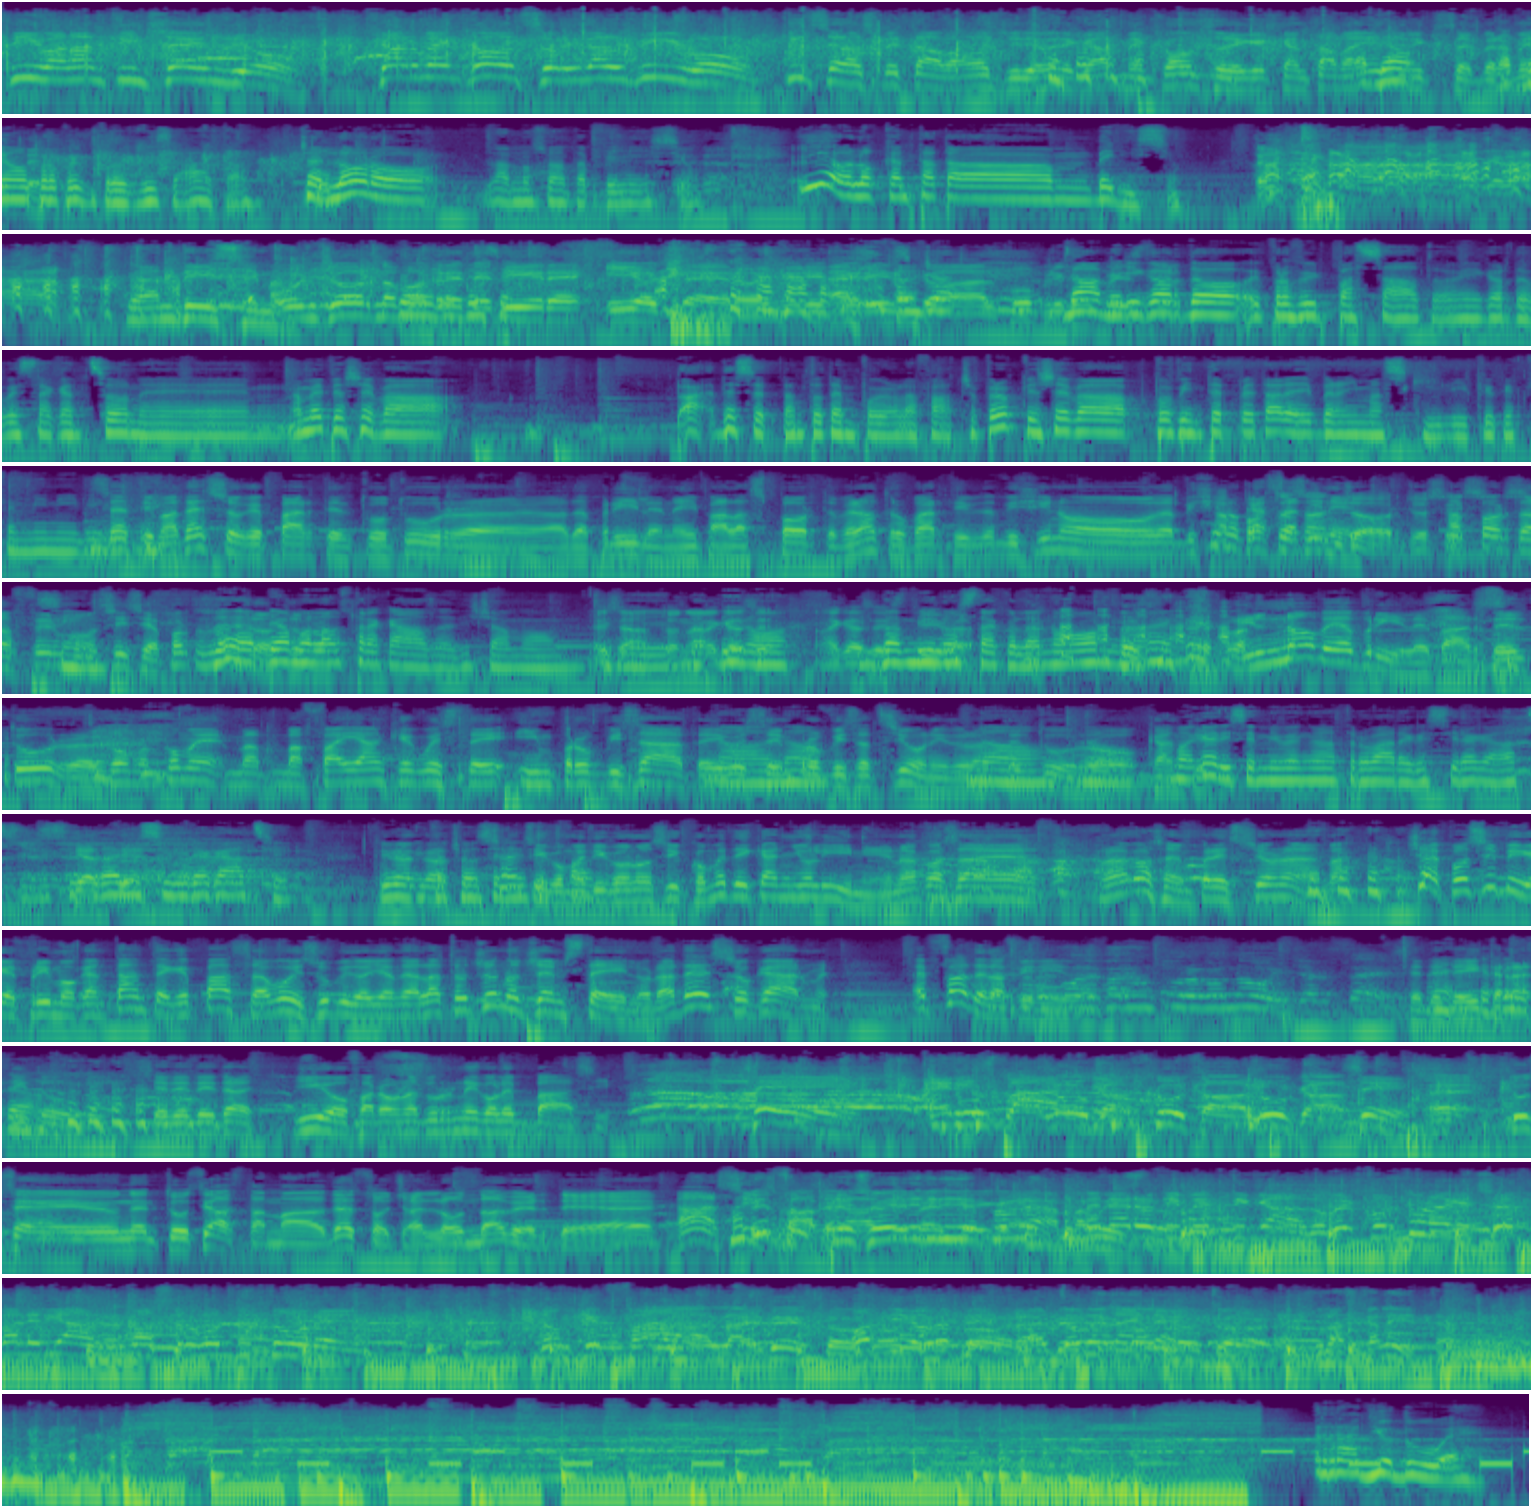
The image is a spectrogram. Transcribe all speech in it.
Attiva l'antincendio. Carmen Consoli dal vivo. Chi se l'aspettava oggi di avere Carmen Consoli che cantava Abbiamo- Hendrix? È L'abbiamo veramente... proprio improvvisata. Cioè, loro l'hanno suonata benissimo. Io l'ho cantata mm, benissimo. Grandissima. Un giorno Dove potrete dire io c'ero e mi riferisco giorno- al pubblico. No, mi questo. ricordo proprio il passato, mi ricordo questa canzone. A me piaceva. Ah, adesso è tanto tempo che non la faccio, però piaceva proprio interpretare i brani maschili più che femminili. Senti, ma adesso che parte il tuo tour eh, ad aprile nei Palasport, peraltro parti da vicino, da vicino A Porto. San Giorgio, sì, a sì, Porto sì. a Fermo, sì, sì, a Porto San Noi Giorgio. abbiamo l'altra casa, diciamo. Esatto, una bambino, casa- una casa il bambino estiva. sta con la nonna. ecco. Il 9 aprile parte il tour, come, come- ma, ma fai anche queste improvvisate, No, queste no. improvvisazioni durante No, il tour? no. o canti- Magari se mi vengono a trovare questi ragazzi, questi Ti- bravissimi ragazzi. Ti magari vengono- faccio la serie Senti come dicono sì, come dei cagnolini, è una cosa, è una cosa impressionante. Ma cioè, è possibile che il primo cantante che passa voi subito gli andate? L'altro giorno James Taylor, adesso Carmen. E fatela finita. fare un tour con noi, Siete Eh, dei capito? traditori. Siete dei traditori. Io farò una tournée con le basi. Sì! E Luca, risparmio. scusa Luca, Sì. Eh, tu sei un entusiasta ma adesso c'è l'onda verde eh. Ah, sì, ha preso i redini del programma? Me ne ero dimenticato. Per fortuna che c'è Valeriano, il nostro conduttore. Non che fa. Ah, l'hai detto Oddio, conduttore, vabbè, hai dove detto l'hai letto? Sulla scaletta. Radio 2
